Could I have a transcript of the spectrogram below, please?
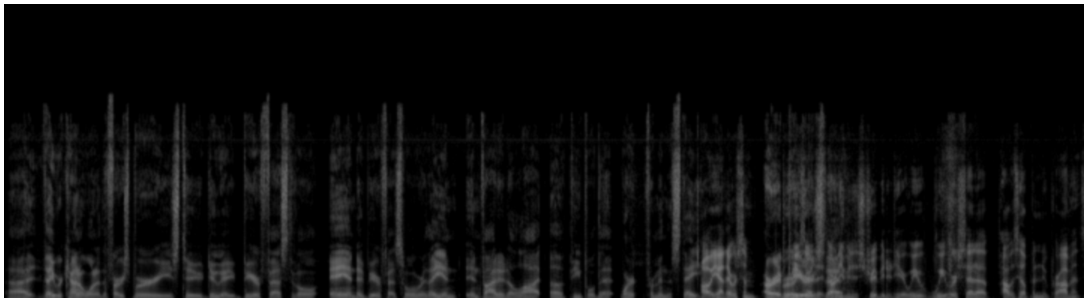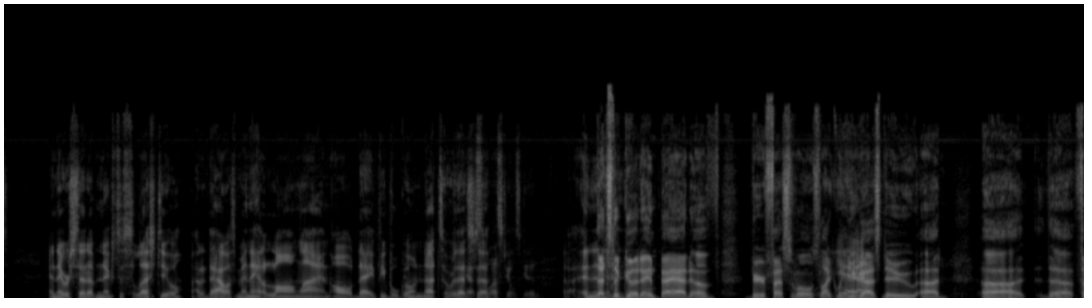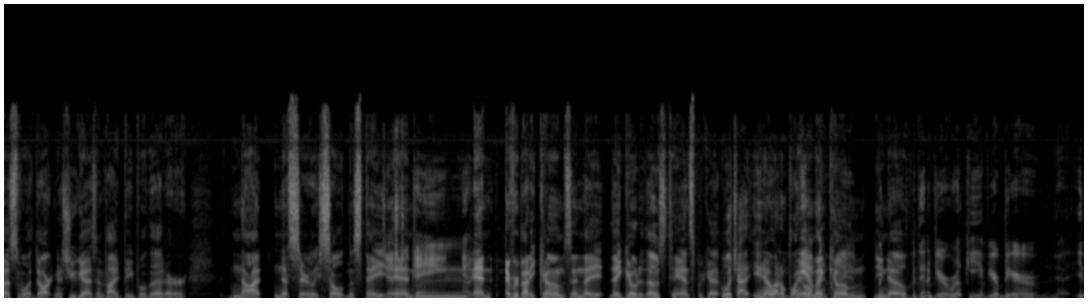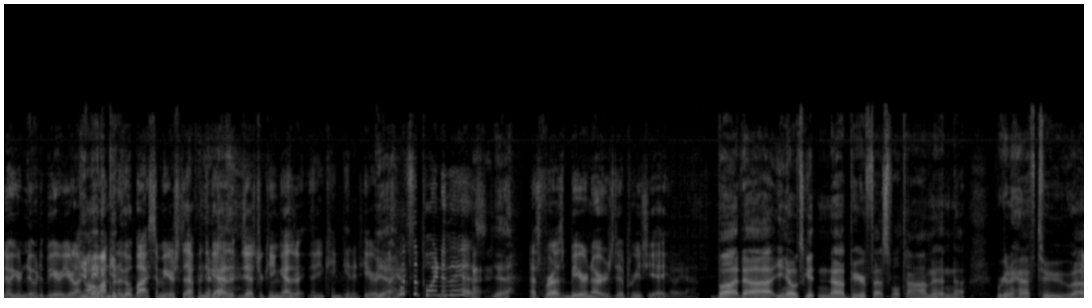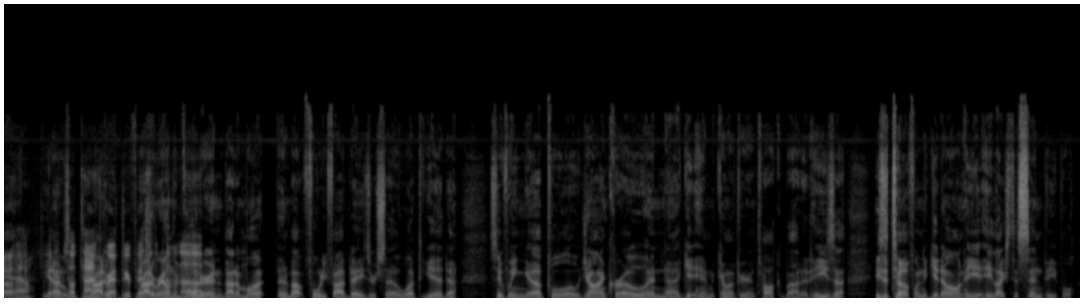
Uh, they were kind of one of the first breweries to do a beer festival and a beer festival where they in, invited a lot of people that weren't from in the state. Oh yeah, there were some Or breweries there appears that, aren't even distributed here. We we were set up. I was helping New Province, and they were set up next to Celestial out of Dallas. Man, they had a long line all day. People going nuts over that yeah, stuff. Celestial's good. Uh, and That's the good and bad of beer festivals. Like when you guys do uh, uh, the Festival of Darkness, you guys invite people that are not necessarily sold in the state, Jester and King. and everybody comes and they they go to those tents because which I you know I don't blame Yeah, them. They but- come, you know. But then if you're a rookie, if you're a beer, uh, you know, you're new to beer, you're like, You oh, I'm get- going to go buy some of your stuff. And the guy, the Jester King guys, are like, no, you can't get it here. Yeah. like, What's the point of this? Yeah. That's for us beer nerds to appreciate. Oh yeah. But uh, you know, it's getting uh, beer festival time, and uh, we're gonna have to. Uh, Yeah. We got Arkansas Times right, Craft Beer right Festival around the corner up. in about a month, in about forty-five days or so. We'll have to get uh, see if we can uh, pull old John Crow and uh, get him to come up here and talk about it. He's a he's a tough one to get on. He he likes to send people.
